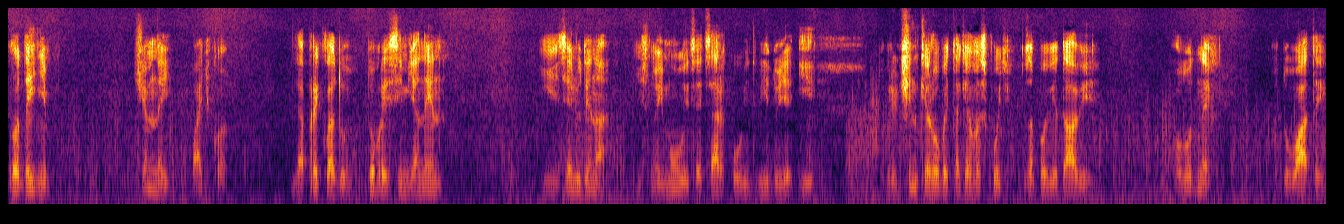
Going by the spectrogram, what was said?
в родині чемний батько, для прикладу, добрий сім'янин. І ця людина дійсно і молиться, і церкву відвідує, і добрі вчинки робить, так як Господь заповідав, і голодних годувати,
